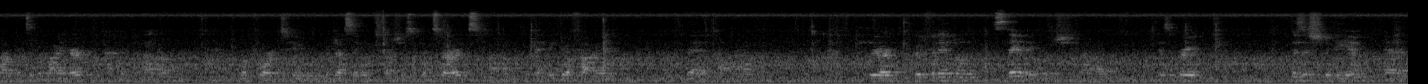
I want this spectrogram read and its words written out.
um, what's in the binder and um, look forward to addressing questions and concerns. Um, I think you'll find that uh, we are good financial standing, which uh, is a great position to be in and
